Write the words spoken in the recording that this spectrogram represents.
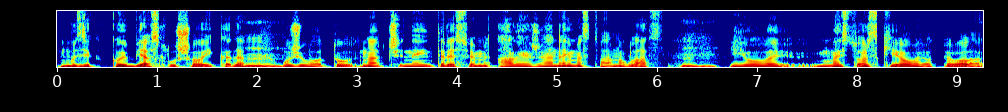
muzika koju bi ja slušao ikada Mm, u životu, znači ne interesuje me, ali žena ima stvarno glas. mm, i ovaj majstorski je ovaj otpevala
